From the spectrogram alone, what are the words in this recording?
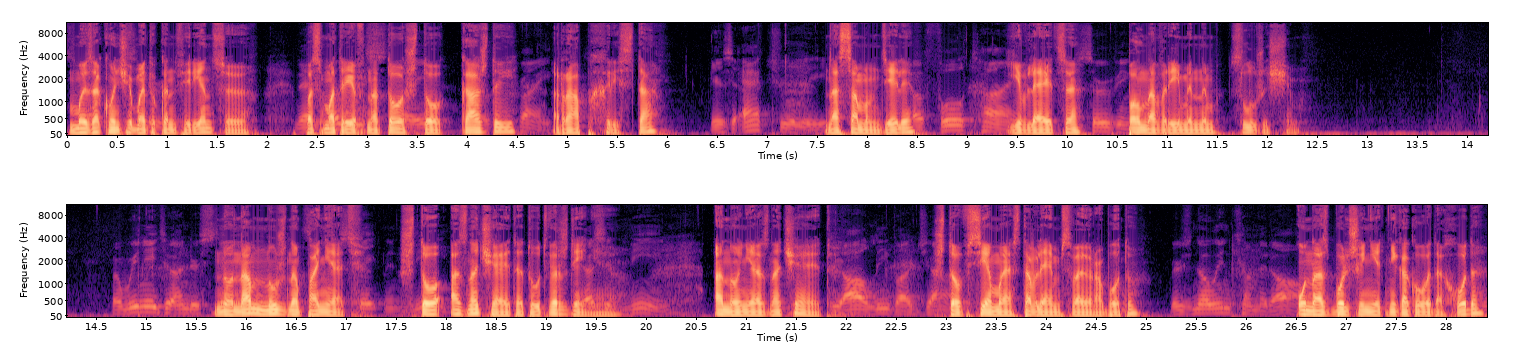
Мы закончим эту конференцию, посмотрев на то, что каждый раб Христа на самом деле является полновременным служащим. Но нам нужно понять, что означает это утверждение. Оно не означает, что все мы оставляем свою работу, у нас больше нет никакого дохода,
